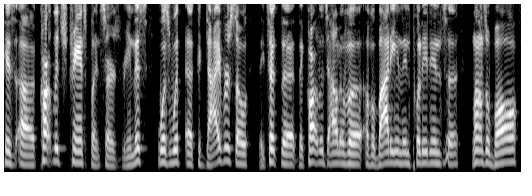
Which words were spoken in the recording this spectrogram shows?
his uh, cartilage transplant surgery, and this was with a cadaver. So they took the the cartilage out of a of a body and then put it into Lonzo Ball.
